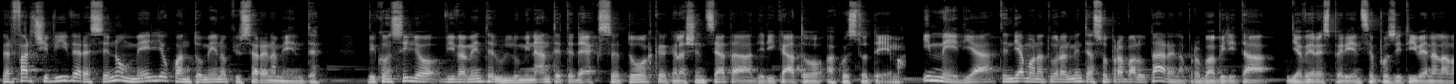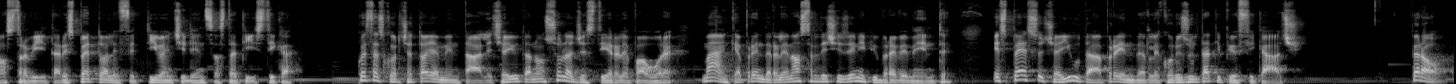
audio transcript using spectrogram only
per farci vivere se non meglio quantomeno più serenamente. Vi consiglio vivamente l'illuminante TEDx Talk che la scienziata ha dedicato a questo tema. In media tendiamo naturalmente a sopravvalutare la probabilità di avere esperienze positive nella nostra vita rispetto all'effettiva incidenza statistica. Questa scorciatoia mentale ci aiuta non solo a gestire le paure, ma anche a prendere le nostre decisioni più brevemente e spesso ci aiuta a prenderle con risultati più efficaci. Però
